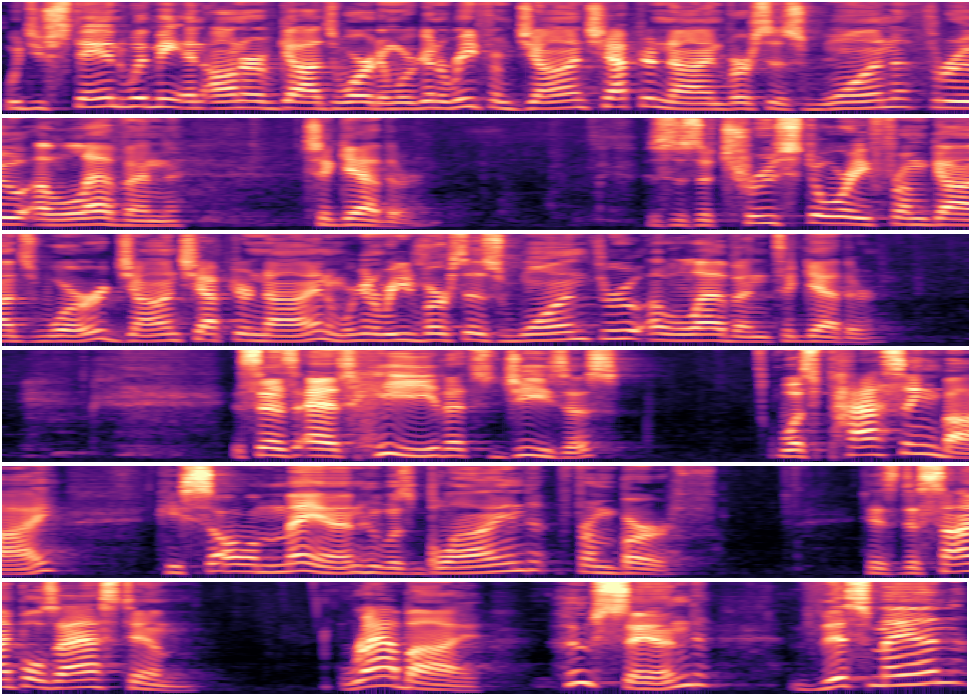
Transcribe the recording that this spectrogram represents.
Would you stand with me in honor of God's word? And we're going to read from John chapter 9, verses 1 through 11 together. This is a true story from God's word, John chapter 9, and we're going to read verses 1 through 11 together. It says, As he, that's Jesus, was passing by, he saw a man who was blind from birth. His disciples asked him, Rabbi, who sinned, this man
